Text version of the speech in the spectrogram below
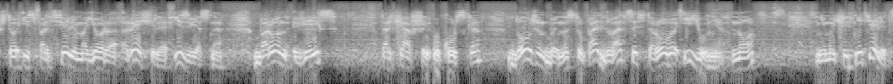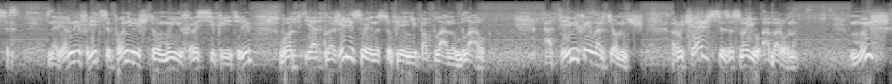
что из портфеля майора Рехеля известно, барон Вейс, торчавший у Курска, должен бы наступать 22 июня, но не мычит, не телится. Наверное, фрицы поняли, что мы их рассекретили, вот и отложили свое наступление по плану Блау. А ты, Михаил Артемович, ручаешься за свою оборону? Мышь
